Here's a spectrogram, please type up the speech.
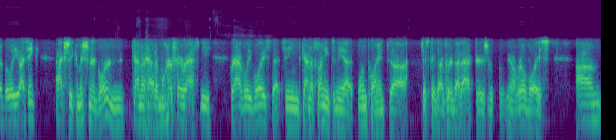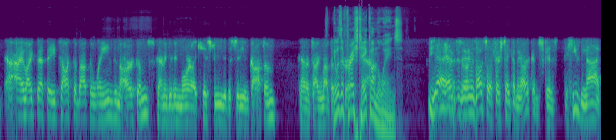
I believe. I think actually Commissioner Gordon kind of had a more of a raspy, gravelly voice that seemed kind of funny to me at one point. Uh, just because I've heard that actor's you know real voice. Um, I like that they talked about the Waynes and the Arkhams, kind of giving more like history to the city of Gotham, kind of talking about the. It was a fresh take on the Waynes. Yeah, yeah it, it was also a fresh take on the Arkhams because he's not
